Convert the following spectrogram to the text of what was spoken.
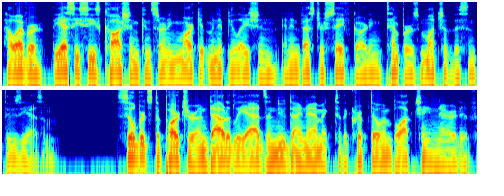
However, the SEC's caution concerning market manipulation and investor safeguarding tempers much of this enthusiasm. Silbert's departure undoubtedly adds a new dynamic to the crypto and blockchain narrative,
